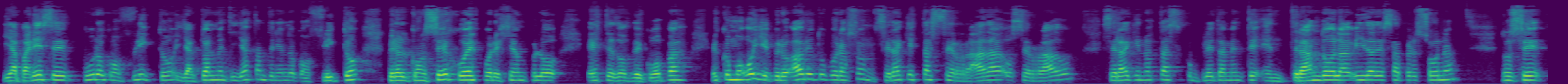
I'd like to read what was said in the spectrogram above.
Y aparece puro conflicto, y actualmente ya están teniendo conflicto, pero el consejo es, por ejemplo, este dos de copas, es como, oye, pero abre tu corazón, ¿será que estás cerrada o cerrado? ¿Será que no estás completamente entrando a la vida de esa persona? Entonces,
